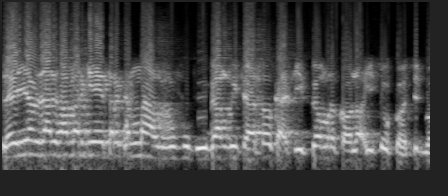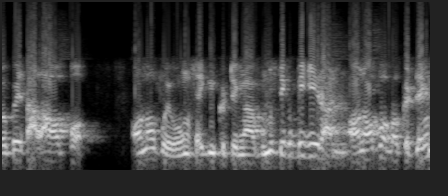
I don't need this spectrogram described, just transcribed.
Lah iya misal sampean ki terkenal diundang pidato gak sido mergo isu gosip mbok kowe salah opo. Ono kowe wong saiki gedeng aku mesti kepikiran, ono apa kok gedeng?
